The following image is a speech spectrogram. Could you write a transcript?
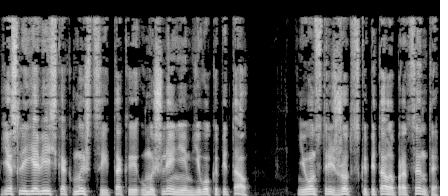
Если я весь как мышцей, так и умышлением его капитал, и он стрижет с капитала проценты,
